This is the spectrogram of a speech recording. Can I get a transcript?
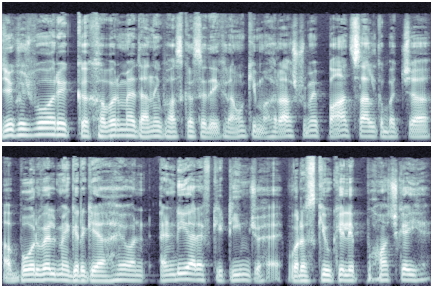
जी खुशबू और एक खबर मैं दैनिक भास्कर से देख रहा हूँ कि महाराष्ट्र में पाँच साल का बच्चा बोरवेल में गिर गया है और एनडीआरएफ की टीम जो है वो रेस्क्यू के लिए पहुँच गई है।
